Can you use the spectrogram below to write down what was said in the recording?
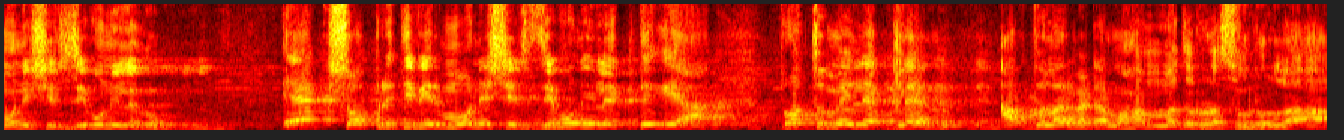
মনীষীর জীবনী লেখব। একশো পৃথিবীর মনীষীর জীবনী লিখতে গিয়া প্রথমে লেখলেন আবদুল্লাহর বেটা মোহাম্মদুর রসুল্লাহ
